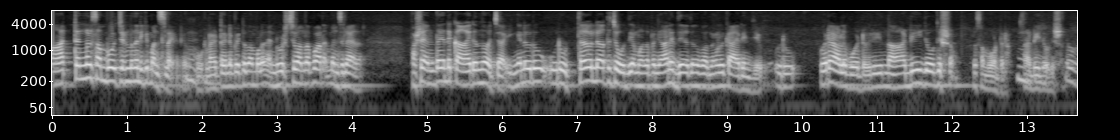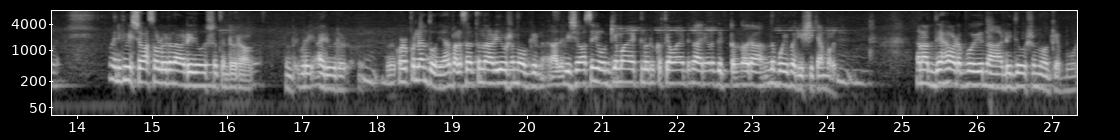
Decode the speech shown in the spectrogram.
മാറ്റങ്ങൾ സംഭവിച്ചിട്ടുണ്ടെന്ന് എനിക്ക് മനസ്സിലായി. കൂടുതലായിട്ട് അതിനെപ്പറ്റി നമ്മൾ അന്വേഷിച്ച് വന്നപ്പോൾ മനസ്സിലായത്. പക്ഷേ എന്താ അതിന്റെ കാര്യം എന്ന് വെച്ചാൽ ഇങ്ങനെ ഒരു ഒരു ഉത്തരവില്ലാത്ത ചോദ്യം വന്നപ്പോൾ ഞാൻ ഇദ്ദേഹത്തിന് പറഞ്ഞു "നിങ്ങൾ കാര്യം ചെയ്യും. ഒരു ഒരാൾ പോയിട്ട് ഒരു നാഡീ ജ്യോതിഷം ഒരു സംഭവം ഉണ്ടല്ലോ നാഡീ ജ്യോതിഷം. അപ്പോൾ എനിക്ക് വിശ്വാസമുള്ള ഒരു നാഡീ ജ്യോതിഷത്തിന്റെ ഒരാൾ ഉണ്ട് ഇവിടെ അരൂർ കുഴപ്പമില്ലാന്ന് തോന്നി. ഞാൻ പല സ്ഥലത്തും നാടി ജ്യോതിഷം നോക്കിയിട്ടുണ്ട്. അത് വിശ്വാസയോഗ്യമായിട്ടുള്ള ഒരു കൃത്യമായിട്ട് കാര്യങ്ങൾ കിട്ടുന്ന ഒരാളെന്ന് പോയി പരീക്ഷിക്കാൻ പറഞ്ഞു. അങ്ങനെ അദ്ദേഹം അവിടെ പോയി നാടി ജ്യോതിഷം നോക്കിയപ്പോൾ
